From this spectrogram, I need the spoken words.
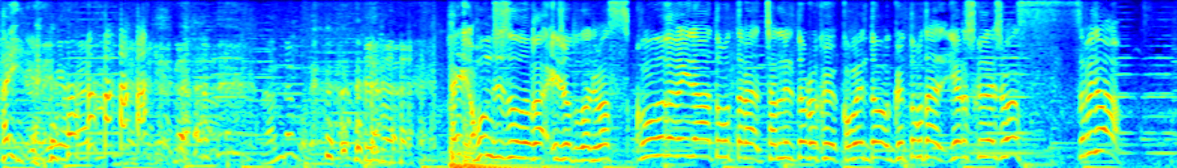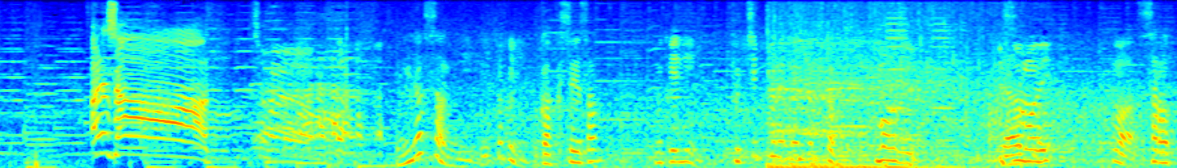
はい。なんだこれ。はい本日の動画以上となります。この動画がいいなと思ったらチャンネル登録コメントグッドボタンよろしくお願いします。それではありがとうございました。皆さんに特に学生さん向けにプチプレゼント企画いつの間に？まあさらっと。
